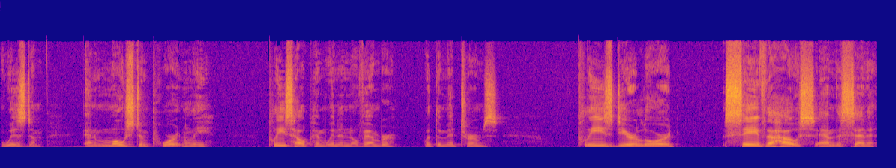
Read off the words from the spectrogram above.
wisdom. And most importantly, please help him win in November with the midterms. Please, dear Lord, save the House and the Senate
